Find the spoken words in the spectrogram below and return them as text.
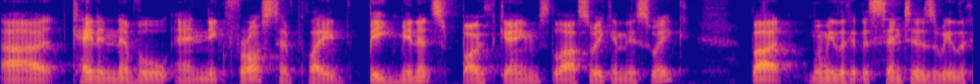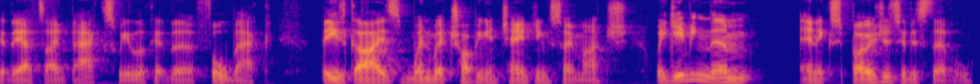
uh, Cadeyrn Neville and Nick Frost have played big minutes both games last week and this week. But when we look at the centers, we look at the outside backs, we look at the fullback. These guys, when we're chopping and changing so much, we're giving them an exposure to this level.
